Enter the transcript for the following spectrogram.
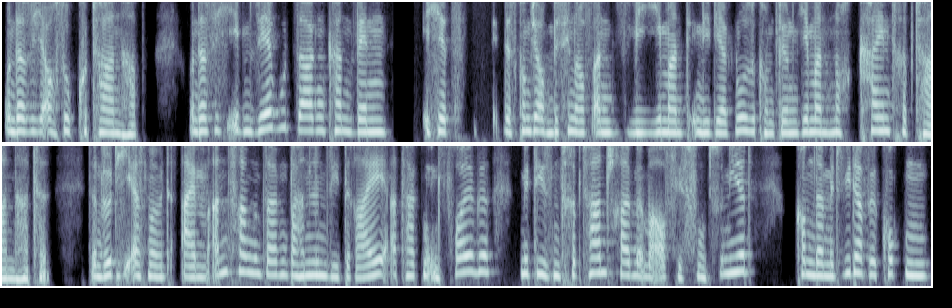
und dass ich auch subkutan habe. Und dass ich eben sehr gut sagen kann, wenn ich jetzt, das kommt ja auch ein bisschen darauf an, wie jemand in die Diagnose kommt. Wenn jemand noch kein Triptan hatte, dann würde ich erstmal mit einem anfangen und sagen, behandeln Sie drei Attacken in Folge mit diesem Triptan, schreiben immer auf, wie es funktioniert, kommen damit wieder, wir gucken,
